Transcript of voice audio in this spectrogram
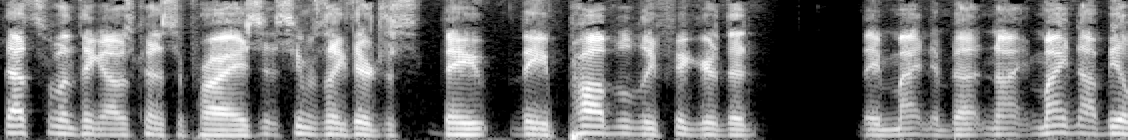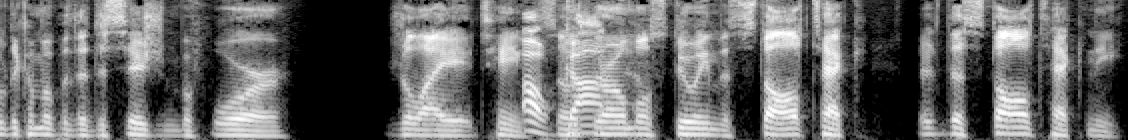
that's one thing I was kind of surprised. It seems like they're just they they probably figured that they might not, not might not be able to come up with a decision before July 18th. Oh, so God, they're almost doing the stall tech the stall technique,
